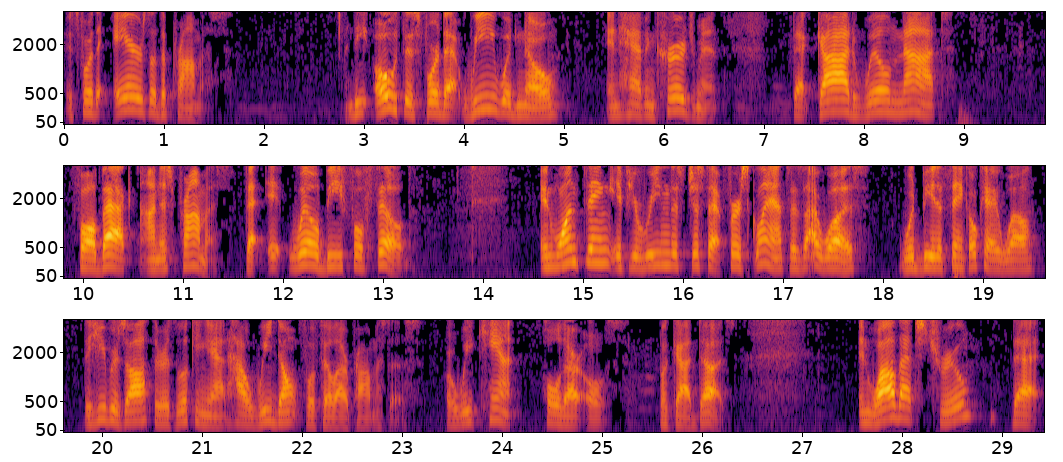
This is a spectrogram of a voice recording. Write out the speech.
It's for the heirs of the promise. The oath is for that we would know and have encouragement that God will not fall back on his promise, that it will be fulfilled. And one thing, if you're reading this just at first glance, as I was, would be to think, okay, well, the Hebrews author is looking at how we don't fulfill our promises, or we can't hold our oaths, but God does. And while that's true, that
